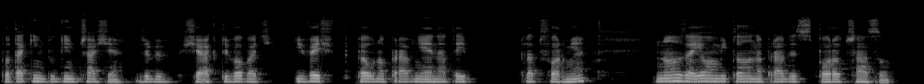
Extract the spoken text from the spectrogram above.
po takim długim czasie, żeby się aktywować i wejść pełnoprawnie na tej platformie, no zajęło mi to naprawdę sporo czasu,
